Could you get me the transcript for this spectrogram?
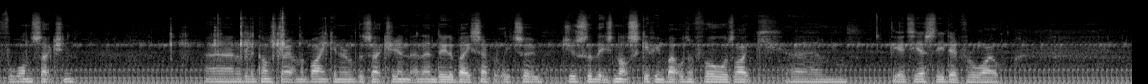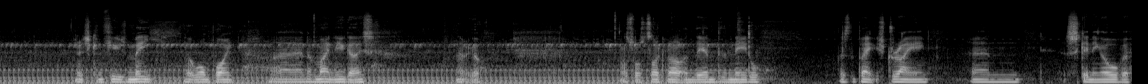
for one section. And I'm going to concentrate on the bike in another section and then do the base separately too. Just so that it's not skipping backwards and forwards like um, the ATST did for a while. Which confused me at one point. Uh, never mind you guys. There we go. That's what I was talking about at the end of the needle. As the paint's drying and skinning over,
